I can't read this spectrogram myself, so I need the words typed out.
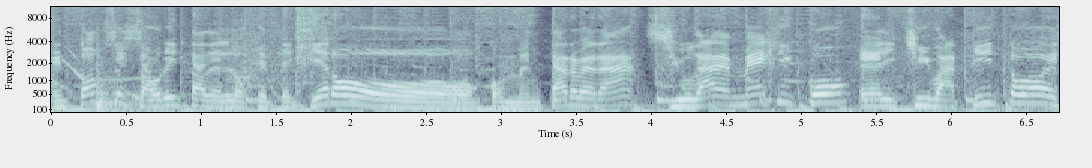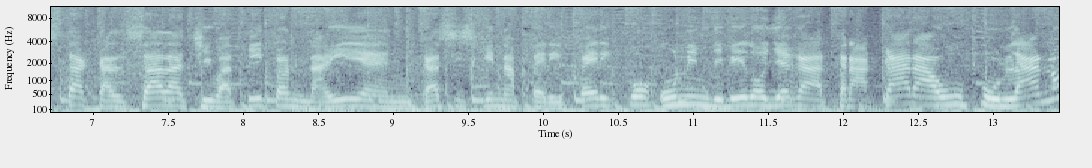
Entonces, ahorita de lo que te quiero comentar, ¿verdad? Ciudad de México, el Chivatito, esta calzada Chivatito anda ahí en casi esquina periférico. Un individuo llega a atracar a un fulano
